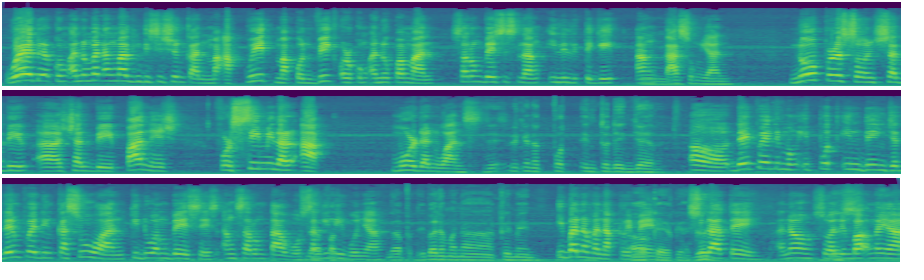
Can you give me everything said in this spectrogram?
Whether kung ano man ang maging desisyon kan, ma-acquit, ma-convict, or kung ano pa man, sarong beses lang ililitigate ang Mm. kasong yan. No person shall be ah, shall be punished for similar act more than once. We cannot put into danger. Oo, day pwede mong i-put in danger, then pwedeng kasuhan kiduang beses ang sarong tawo sa ginibo niya. Dapat iba naman na krimen. Iba naman na krimen. Okay, okay. So Good. dati, ano, so Yes. halimbawa ngaya,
